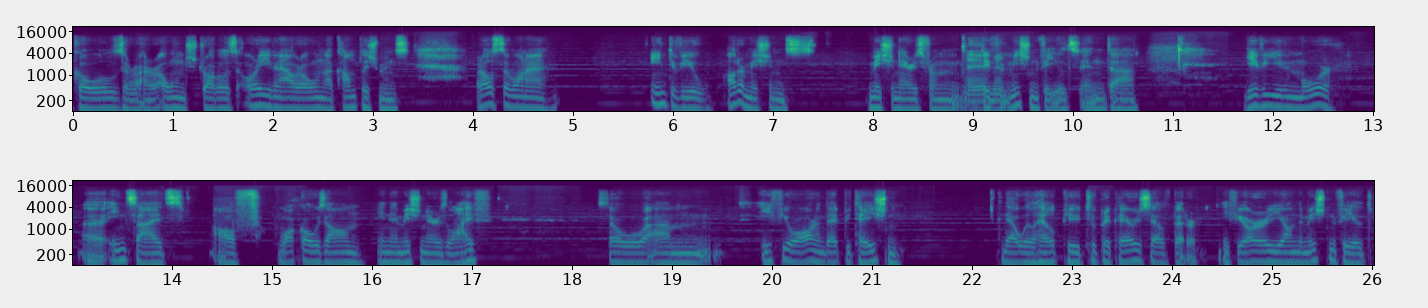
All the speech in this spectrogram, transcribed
goals or our own struggles or even our own accomplishments, but also want to interview other missions missionaries from Amen. different mission fields and uh, give you even more uh, insights of what goes on in a missionary's life. So, um, if you are on deputation, that will help you to prepare yourself better. If you're already on the mission field,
